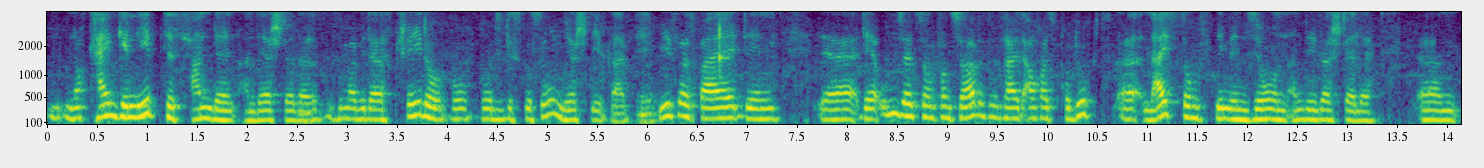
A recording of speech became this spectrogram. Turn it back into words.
noch kein gelebtes Handeln an der Stelle. Das ist immer wieder das Credo, wo, wo die Diskussion hier stehen bleibt. Wie ist das bei den der, der, Umsetzung von Services halt auch als Produktleistungsdimension äh, an dieser Stelle? Ähm,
